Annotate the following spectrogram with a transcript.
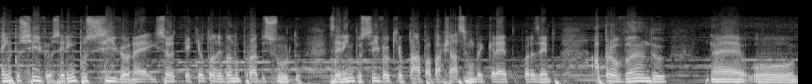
É impossível, seria impossível, né? Isso é que eu estou levando para o absurdo. Seria impossível que o Papa baixasse um decreto, por exemplo, aprovando né, o,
